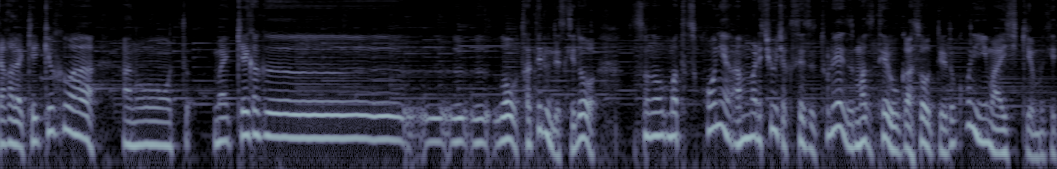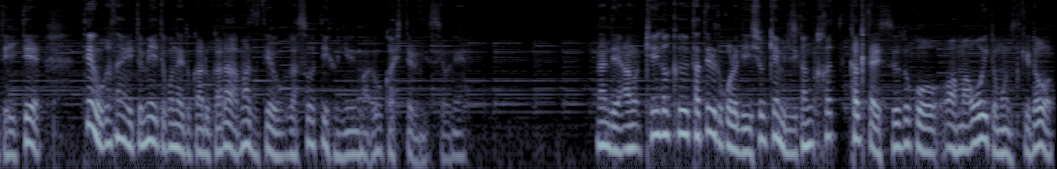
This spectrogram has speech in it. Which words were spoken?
だから結局は、あのまあ、計画を立てるんですけど、そのまたそこにはあんまり執着せず、とりあえずまず手を動かそうっていうところに今意識を向けていて、手を動かさないと見えてこないところあるから、まず手を動かそうっていうふうに今動かしてるんですよね。なんで、あの計画立てるところで一生懸命時間かけたりするとこはまあ多いと思うんですけど、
